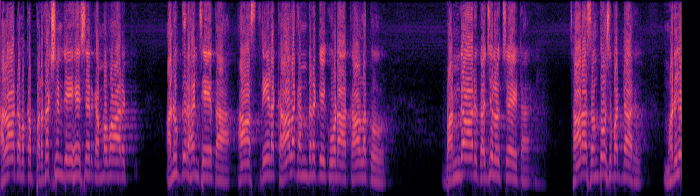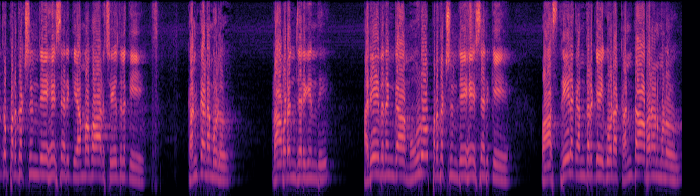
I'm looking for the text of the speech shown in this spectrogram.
అలాగ ఒక ప్రదక్షిణ చేసేసరికి అమ్మవారి అనుగ్రహం చేత ఆ స్త్రీల కాళ్ళకందరికీ కూడా కాళ్ళకు బంగారు గజులు వచ్చాయట. చాలా సంతోషపడ్డారు. మరి యొక్క ప్రదక్షిణ చేసేసరికి అమ్మవారి చేతులకి కంకణములు రావడం జరిగింది. అదేవిధంగా మూడో ప్రదక్షిణ చేసేసరికి ఆ స్త్రీలకందరికీ కూడా కంఠాభరణములు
